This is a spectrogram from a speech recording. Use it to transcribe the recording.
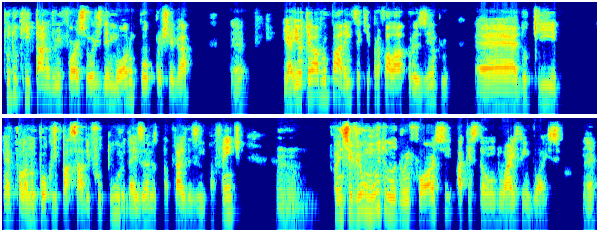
tudo que está no Dreamforce hoje demora um pouco para chegar, né? E aí eu até abro um parênteses aqui para falar, por exemplo, é, do que, né, falando um pouco de passado e futuro, 10 anos para trás, 10 anos para frente, uhum. a gente viu muito no Dreamforce a questão do Einstein Voice. Né?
